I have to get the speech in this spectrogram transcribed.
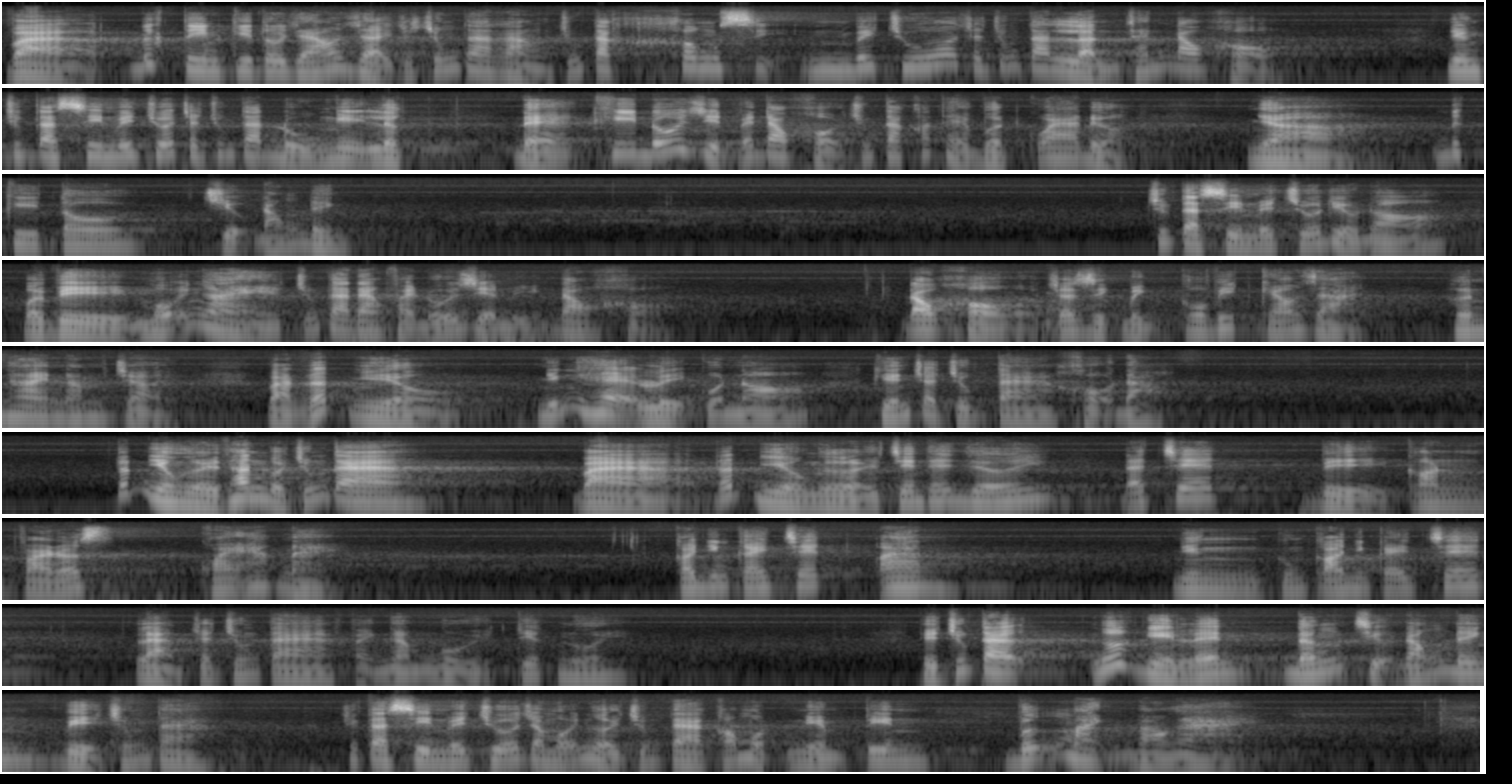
và đức tin Kitô giáo dạy cho chúng ta rằng chúng ta không xin với Chúa cho chúng ta lẩn tránh đau khổ. Nhưng chúng ta xin với Chúa cho chúng ta đủ nghị lực để khi đối diện với đau khổ chúng ta có thể vượt qua được nhờ Đức Kitô chịu đóng đinh. Chúng ta xin với Chúa điều đó bởi vì mỗi ngày chúng ta đang phải đối diện với những đau khổ. Đau khổ cho dịch bệnh Covid kéo dài hơn hai năm trời, và rất nhiều những hệ lụy của nó khiến cho chúng ta khổ đau. Rất nhiều người thân của chúng ta và rất nhiều người trên thế giới đã chết vì con virus quái ác này. Có những cái chết oan, nhưng cũng có những cái chết làm cho chúng ta phải ngậm ngùi tiếc nuối. Thì chúng ta ngước nhìn lên, đấng chịu đóng đinh vì chúng ta. Chúng ta xin với Chúa cho mỗi người chúng ta có một niềm tin vững mạnh vào Ngài.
